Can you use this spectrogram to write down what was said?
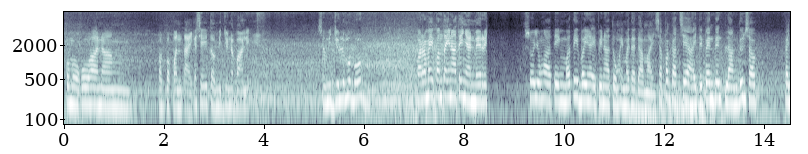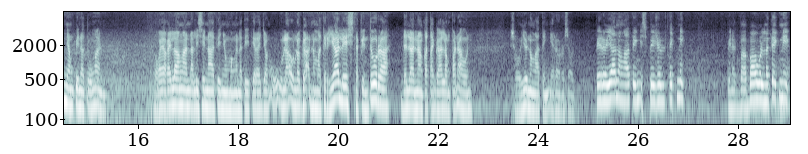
kumukuha ng pagpapantay kasi ito medyo nabali. So medyo lumubog. Para may pantay natin yan, meron So yung ating matibay na ipinatong ay madadamay sapagkat siya ay dependent lang dun sa kanyang pinatungan. So kaya kailangan alisin natin yung mga natitira diyang uula-ulaga na materyales, na pintura, dala ng katagalang panahon. So yun ang ating i-resolve. Pero yan ang ating special technique. Pinagbabawal na technique.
